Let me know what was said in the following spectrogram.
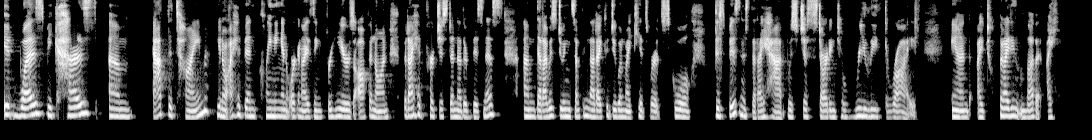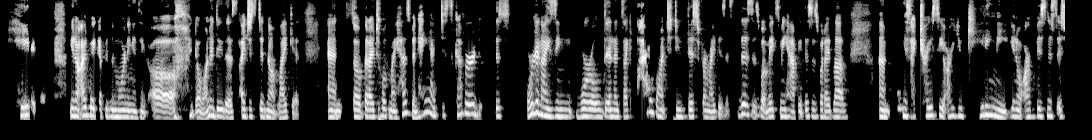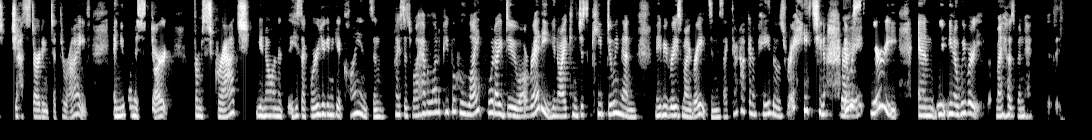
It was because um, at the time, you know, I had been cleaning and organizing for years off and on, but I had purchased another business um, that I was doing something that I could do when my kids were at school. This business that I had was just starting to really thrive. And I, t- but I didn't love it. I hated it. You know, I'd wake up in the morning and think, oh, I don't want to do this. I just did not like it. And so, but I told my husband, hey, I've discovered this organizing world. And it's like, I want to do this for my business. This is what makes me happy. This is what I love. Um, he's like, Tracy, are you kidding me? You know, our business is just starting to thrive and you want to start from scratch, you know, and he's like, where are you going to get clients? And I says, well, I have a lot of people who like what I do already. You know, I can just keep doing that and maybe raise my rates. And he's like, they're not going to pay those rates. you know, right. it was scary. And we, you know, we were, my husband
